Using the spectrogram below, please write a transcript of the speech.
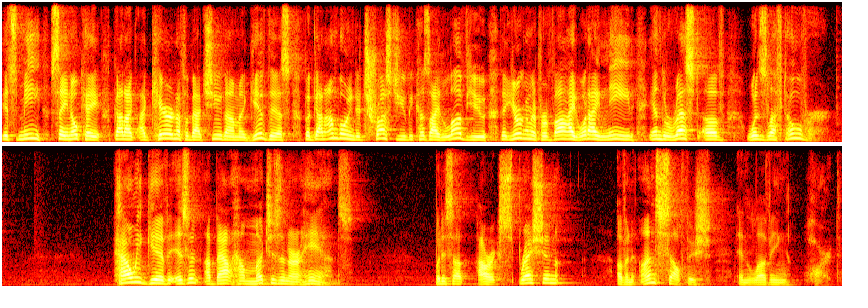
It's me saying, okay, God, I, I, care enough about you that I'm going to give this, but God, I'm going to trust you because I love you that you're going to provide what I need in the rest of what is left over. How we give isn't about how much is in our hands, but it's our expression of an unselfish and loving heart.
